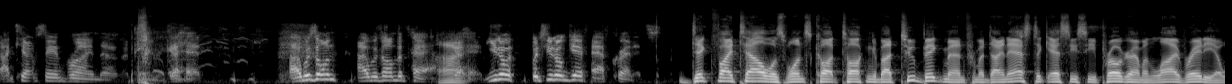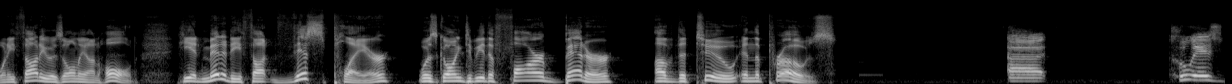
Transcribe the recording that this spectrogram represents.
I kept saying Brian. though. go ahead. I was on. I was on the path. Right. ahead. You don't. But you don't give half credits. Dick Vitale was once caught talking about two big men from a dynastic SEC program on live radio when he thought he was only on hold. He admitted he thought this player was going to be the far better of the two in the pros. Uh, who is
